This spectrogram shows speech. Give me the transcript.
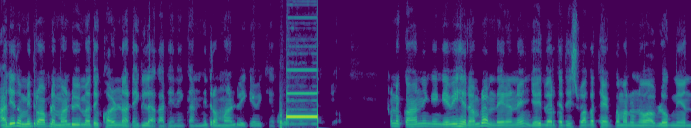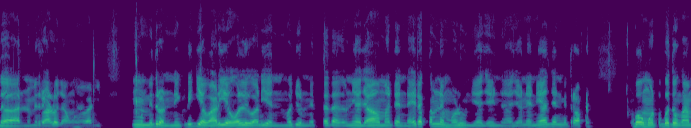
આજે તો મિત્રો આપણે માંડવીમાંથી ખળના ઢગલા કાઢી નાખ્યા મિત્રો માંડવી કેવી છે અને કહાની કંઈક એવી છે, રામ રામ દૈરાને જય દ્વારકાથી સ્વાગત થાય તમારું નવા બ્લોગની અંદર મિત્રો હાલો જાવું છે વાડી મિત્રો નીકળી ગયા વાડીએ, ઓલી વાડીએ મજૂર નેતા હતા ત્યાં જવા માટે ડાયરેક્ટ તમને મળું ત્યાં જઈને. અને ત્યાં જઈને મિત્રો આપણે બહુ મોટું બધું કામ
